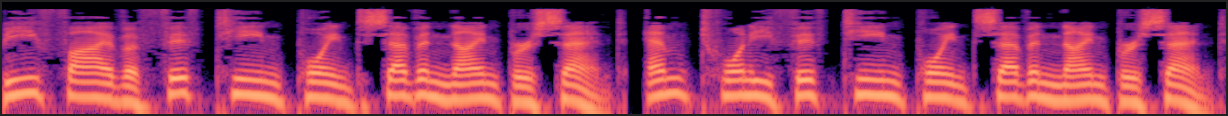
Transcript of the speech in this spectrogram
B5 a 15.79%, M20 15.79%,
